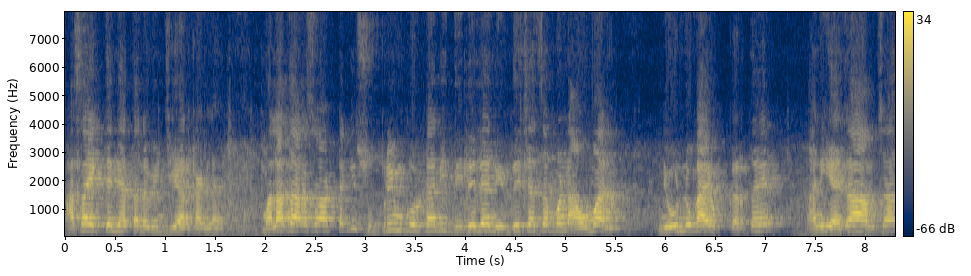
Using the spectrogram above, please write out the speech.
असा एक त्यांनी आता नवीन जी आर काढला आहे मला तर असं वाटतं की सुप्रीम कोर्टाने दिलेल्या निर्देशाचा पण अवमान निवडणूक आयोग करत आहे आणि याचा आमचा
